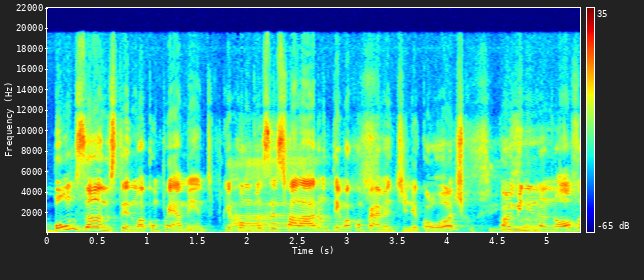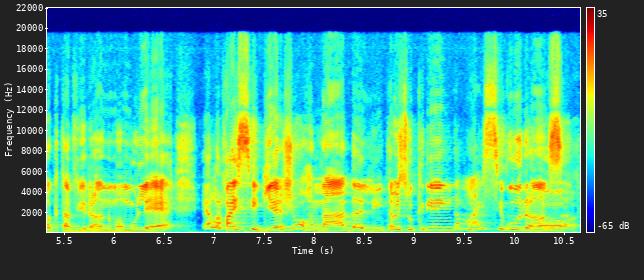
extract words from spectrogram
bons anos tendo um acompanhamento. Porque, como Ah. vocês falaram, tem um acompanhamento ginecológico. Sim, uma menina nova que tá virando uma mulher, ela vai seguir a jornada ali. Então, isso cria ainda mais segurança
